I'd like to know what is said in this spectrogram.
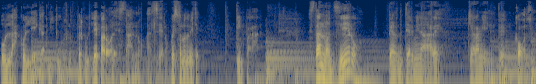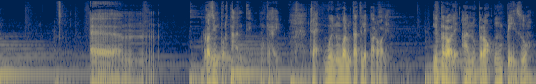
o la collega di turno, per cui le parole stanno a zero. Questo lo dovete imparare. Stanno a zero per determinare chiaramente cosa. Ehm, cose importanti, ok? Cioè, voi non valutate le parole. Le parole hanno però un peso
